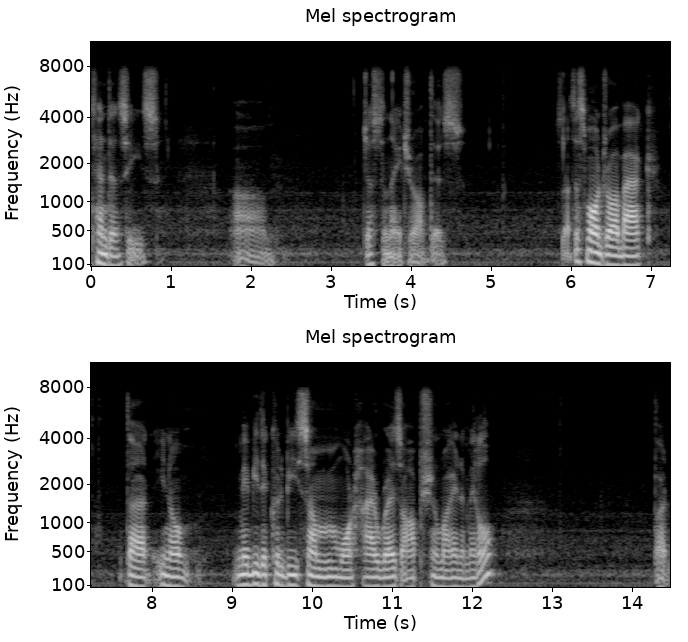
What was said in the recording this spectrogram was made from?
tendencies. Um, just the nature of this. So that's a small drawback that, you know, maybe there could be some more high res option right in the middle but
